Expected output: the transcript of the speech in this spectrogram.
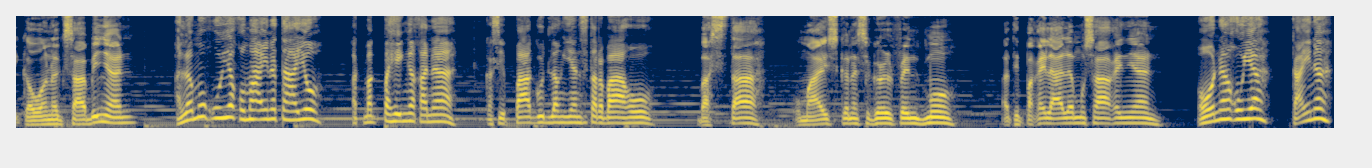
Ikaw ang nagsabi niyan. Alam mo kuya, kumain na tayo at magpahinga ka na kasi pagod lang yan sa trabaho. Basta, umayos ka na sa girlfriend mo at ipakilala mo sa akin yan. Oo na kuya, kain na.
